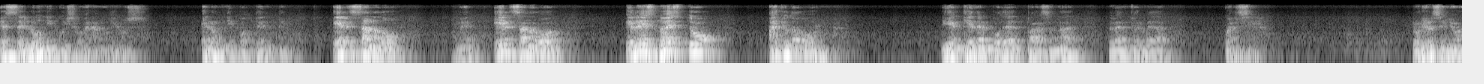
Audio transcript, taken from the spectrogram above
es el único y soberano Dios, el omnipotente, el sanador. Amén. El sanador. Él es nuestro ayudador. Y Él tiene el poder para sanar la enfermedad, cual sea. Gloria al Señor.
